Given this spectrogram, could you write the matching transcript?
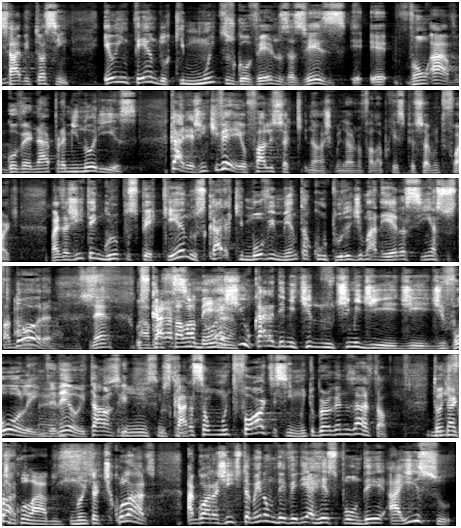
Sabe? Então, assim, eu entendo que muitos governos, às vezes, vão ah, governar para minorias. Cara, e a gente vê, eu falo isso aqui. Não, acho melhor não falar porque esse pessoal é muito forte. Mas a gente tem grupos pequenos, cara, que movimenta a cultura de maneira assim assustadora. né? Os caras se mexem e o cara é demitido do time de, de, de vôlei, entendeu? E tal. Sim, sim, Os caras são muito fortes, assim, muito bem organizados e tal. Então, Muito fato, articulados. muito articulados. Agora, a gente também não deveria responder a isso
